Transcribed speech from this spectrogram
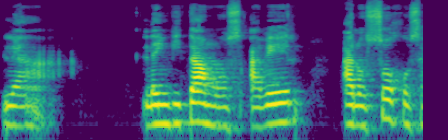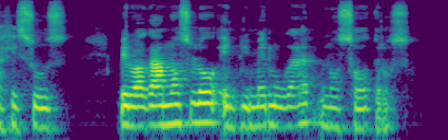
La, la invitamos a ver a los ojos a Jesús, pero hagámoslo en primer lugar nosotros.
